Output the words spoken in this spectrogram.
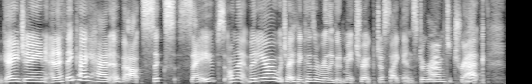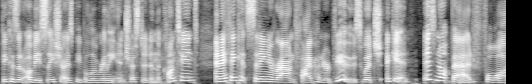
engaging. And I think I had about six saves on that video, which I think is a really good metric, just like Instagram to track, because it obviously shows people are really interested in the content. And I think it's sitting around 500 views, which again is not bad for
